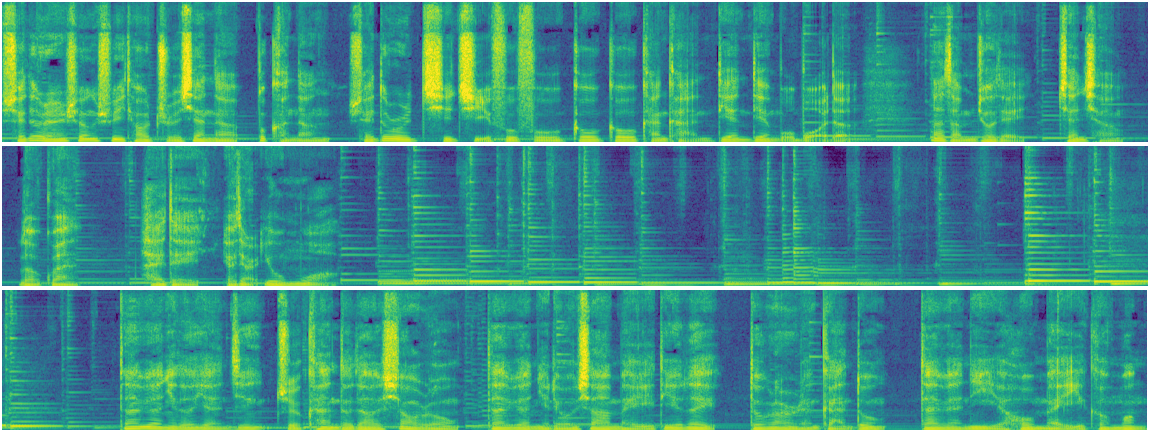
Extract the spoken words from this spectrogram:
谁的人生是一条直线呢？不可能，谁都是起起伏伏、沟沟坎坎、颠颠簸簸的。那咱们就得坚强、乐观，还得有点幽默。但愿你的眼睛只看得到笑容，但愿你流下每一滴泪都让人感动，但愿你以后每一个梦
